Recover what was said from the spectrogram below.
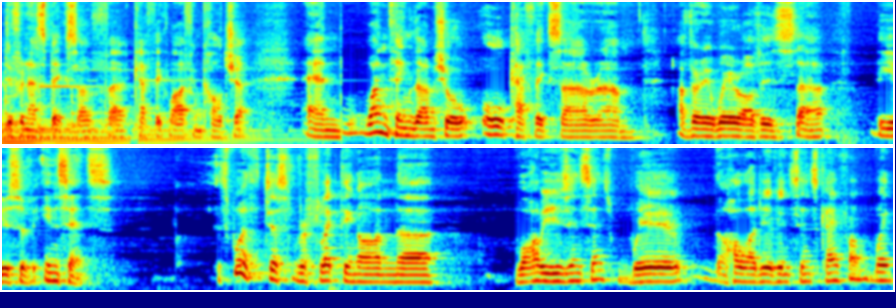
Different aspects of uh, Catholic life and culture. And one thing that I'm sure all Catholics are, um, are very aware of is uh, the use of incense. It's worth just reflecting on uh, why we use incense, where the whole idea of incense came from. When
